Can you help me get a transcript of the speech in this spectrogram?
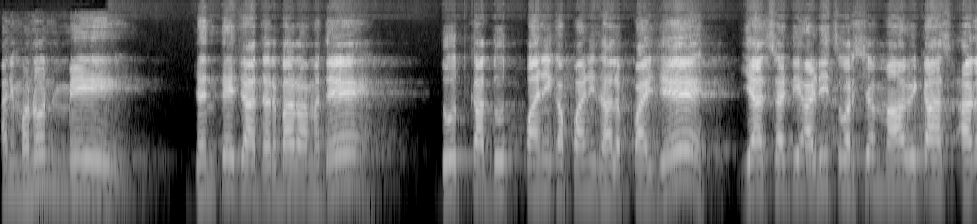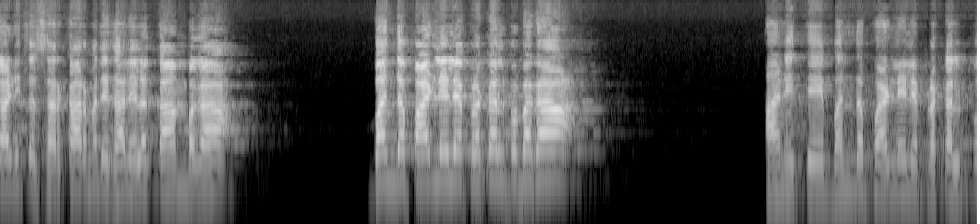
आणि म्हणून मी जनतेच्या दरबारामध्ये दूध का दूध पाणी का पाणी झालं पाहिजे यासाठी अडीच वर्ष महाविकास आघाडीचं सरकारमध्ये झालेलं काम बघा. बंद पाडलेले प्रकल्प बघा. आणि ते बंद पाडलेले प्रकल्प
